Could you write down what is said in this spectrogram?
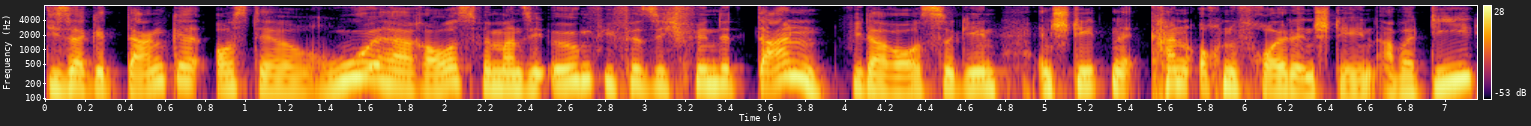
dieser Gedanke aus der Ruhe heraus, wenn man sie irgendwie für sich findet, dann wieder rauszugehen, entsteht eine, kann auch eine Freude entstehen. Aber die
